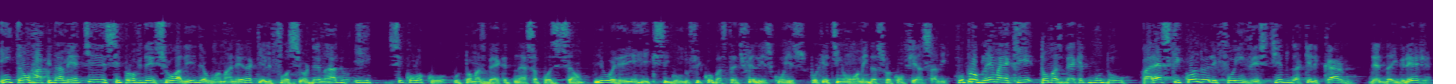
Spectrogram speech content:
Então, rapidamente se providenciou ali, de alguma maneira, que ele fosse ordenado e se colocou o Thomas Becket nessa posição. E o rei Henrique II ficou bastante feliz com isso, porque tinha um homem da sua confiança ali. O problema é que Thomas Becket mudou. Parece que quando ele foi investido daquele cargo dentro da igreja,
